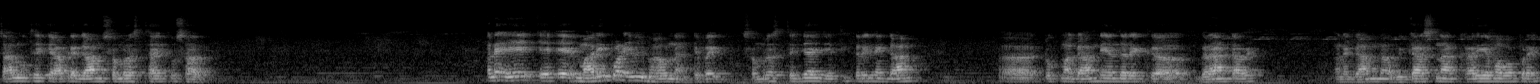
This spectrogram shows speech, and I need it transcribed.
ચાલુ થઈ કે આપણે ગામ સમરસ થાય તો સારું. અને એ એ મારી પણ એવી ભાવના કે ભાઈ સમરસ થઈ જાય જેથી કરીને ગામ ટૂંકમાં ગામની અંદર એક ગ્રાન્ટ આવે અને ગામના વિકાસના કાર્યમાં વપરાય.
